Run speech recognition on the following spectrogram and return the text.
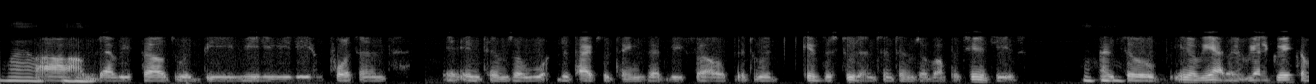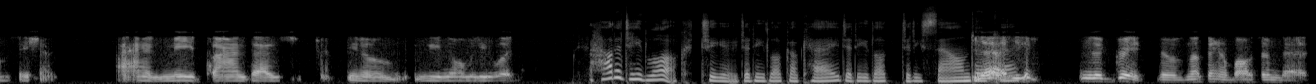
Wow. Um, mm-hmm. That we felt would be really, really important in, in terms of what, the types of things that we felt it would give the students in terms of opportunities. Mm-hmm. And so, you know, we had a we had a great conversation and made plans as you know we normally would. How did he look to you? Did he look okay? Did he look? Did he sound okay? Yeah, he looked, he looked great. There was nothing about him that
